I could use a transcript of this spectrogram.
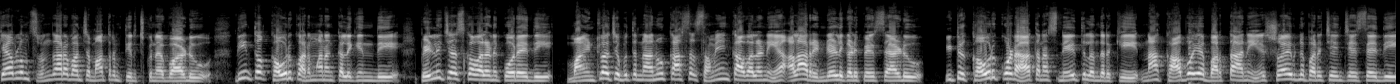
కేవలం శృంగార వంచ మాత్రం తీర్చుకునేవాడు. దీంతో కౌరుకు అనుమానం కలిగింది. పెళ్ళి చేసుకోవాలని కోరేది. మా ఇంట్లో చెబుతున్నాను కాస్త సమయం కావాలని అలా రెండేళ్ళు గడిపేశాడు. ఇటు కౌర్ కూడా తన స్నేహితులందరికీ నా కాబోయే భర్త అని షోయబ్ను పరిచయం చేసేది.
